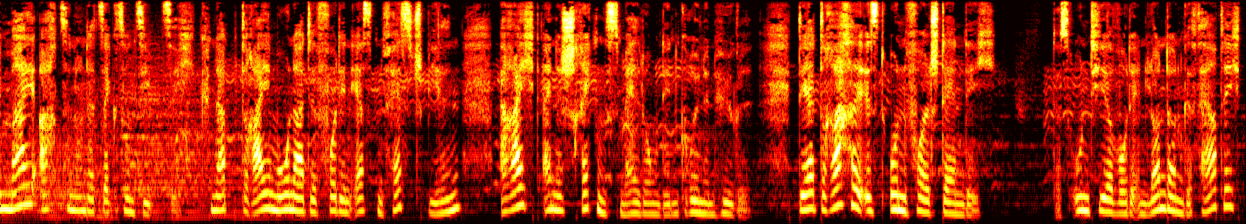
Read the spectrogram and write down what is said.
Im Mai 1876, knapp drei Monate vor den ersten Festspielen, erreicht eine Schreckensmeldung den grünen Hügel. Der Drache ist unvollständig. Das Untier wurde in London gefertigt,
